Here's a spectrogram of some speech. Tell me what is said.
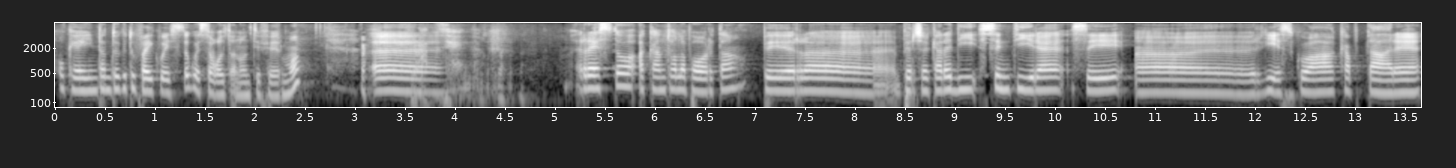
Ok, intanto che tu fai questo, questa volta non ti fermo. Eh, resto accanto alla porta per, eh, per cercare di sentire se eh, riesco a captare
